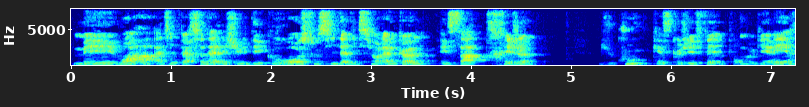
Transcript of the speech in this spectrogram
Mais moi, à titre personnel, j'ai eu des gros soucis d'addiction à l'alcool, et ça très jeune. Du coup, qu'est-ce que j'ai fait pour me guérir?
